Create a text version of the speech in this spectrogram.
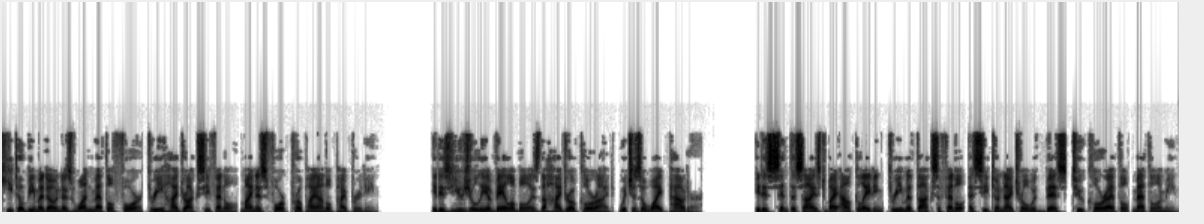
Ketobemidone is 1-methyl-4-3-hydroxyphenyl-4-propionylpiperidine. It is usually available as the hydrochloride, which is a white powder. It is synthesized by alkylating 3-methoxyphenyl acetonitrile with bis 2-chloroethyl methylamine,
